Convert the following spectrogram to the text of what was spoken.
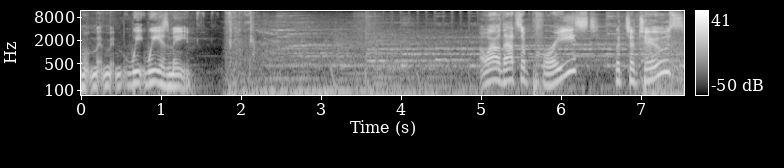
M- m- We, we is me. Oh, wow. That's a priest with tattoos,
